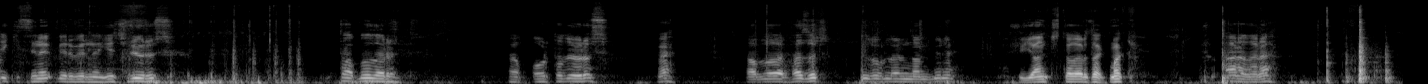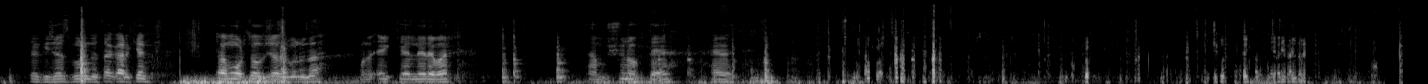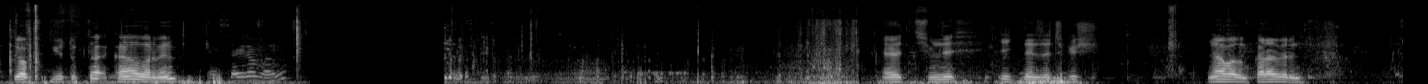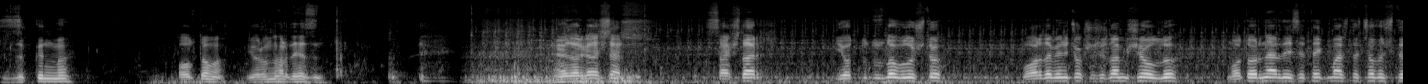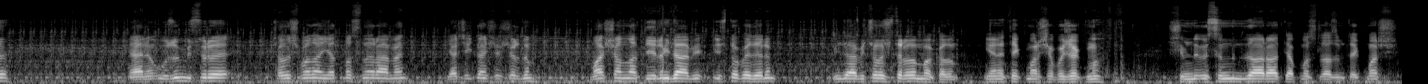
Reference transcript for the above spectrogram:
ikisini birbirine geçiriyoruz. Tabloları tam ortalıyoruz ve tablolar hazır. Zorlarından biri şu yan çıtaları takmak. Şu aralara takacağız. Bunu da takarken tam ortalayacağız bunu da. Burada ek yerleri var. Tam şu noktaya. Evet. Yok YouTube'da kanal var benim. Instagram var mı? Evet şimdi ilk denize çıkış. Ne yapalım karar verin. Zıpkın mı? Olta mı? Yorumlarda yazın. evet arkadaşlar. Saçlar iyotlu tuzla buluştu. Bu arada beni çok şaşırtan bir şey oldu. Motor neredeyse tek marşta çalıştı. Yani uzun bir süre çalışmadan yatmasına rağmen gerçekten şaşırdım. Maşallah diyelim. Bir daha bir istop edelim. Bir daha bir çalıştıralım bakalım. Yine tek marş yapacak mı? Şimdi ısındı daha rahat yapması lazım tek marş.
